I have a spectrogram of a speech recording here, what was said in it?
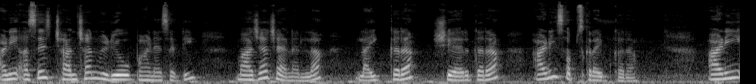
आणि असेच छान छान व्हिडिओ पाहण्यासाठी माझ्या चॅनलला लाईक करा शेअर करा आणि सबस्क्राईब करा. आणि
